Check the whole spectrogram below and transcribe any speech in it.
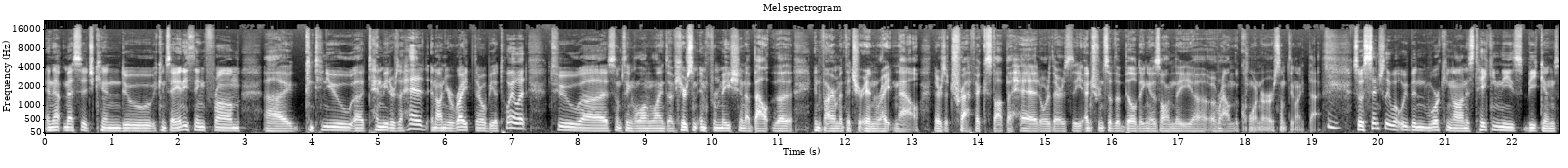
and that message can do can say anything from uh, continue uh, 10 meters ahead, and on your right there will be a toilet, to uh, something along the lines of here's some information about the environment that you're in right now. There's a traffic stop ahead, or there's the entrance of the building is on the uh, around the corner, or something like that. So essentially, what we've been working on is taking these beacons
